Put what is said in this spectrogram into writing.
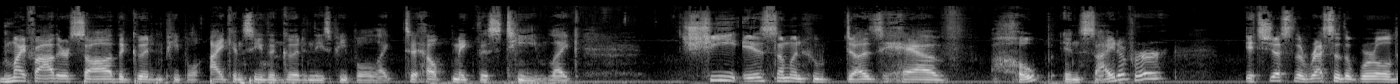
my father saw the good in people. I can see the good in these people like to help make this team. Like she is someone who does have hope inside of her. It's just the rest of the world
